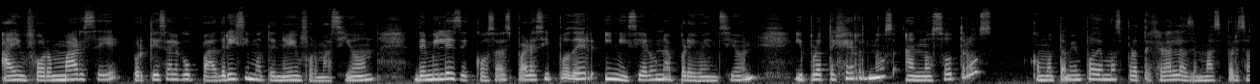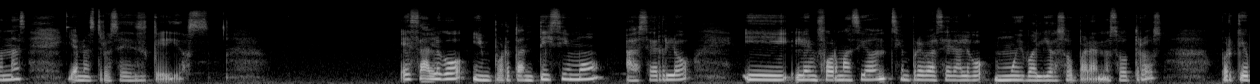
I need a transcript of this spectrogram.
a informarse porque es algo padrísimo tener información de miles de cosas para así poder iniciar una prevención y protegernos a nosotros como también podemos proteger a las demás personas y a nuestros seres queridos. Es algo importantísimo hacerlo y la información siempre va a ser algo muy valioso para nosotros porque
